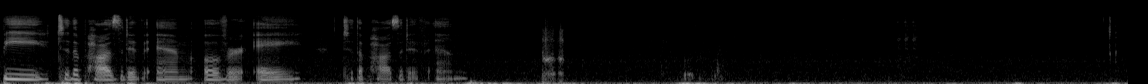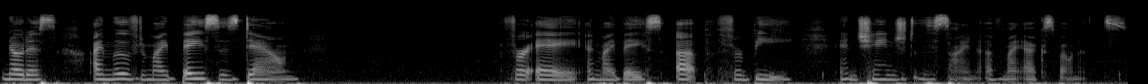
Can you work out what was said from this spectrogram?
b to the positive m over a to the positive m. Notice I moved my bases down for A and my base up for B and changed the sign of my exponents.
